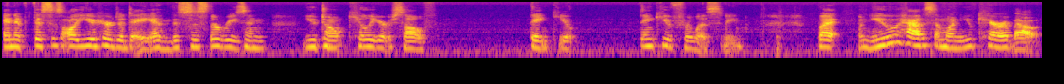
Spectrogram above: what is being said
And if this is all you hear today, and this is the reason you don't kill yourself, thank you. Thank you for listening. But when you have someone you care about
